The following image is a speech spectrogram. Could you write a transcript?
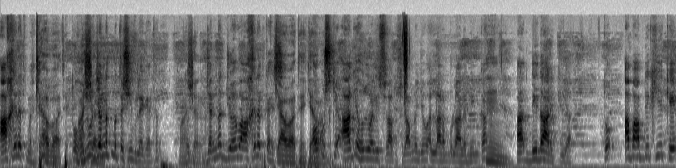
आखिरत में। क्या बात है तो हुजूर जन्नत में तशरीफ़ ले गए थे। तो जन्नत जो है वो आखिरत का क्या बात है, क्या और बात उसके आगे हुजूर अलैहिस्सलाम ने जो अल्लाह रब्बुल आलमीन का हम्म। दीदार किया। तो अब आप देखिए कि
